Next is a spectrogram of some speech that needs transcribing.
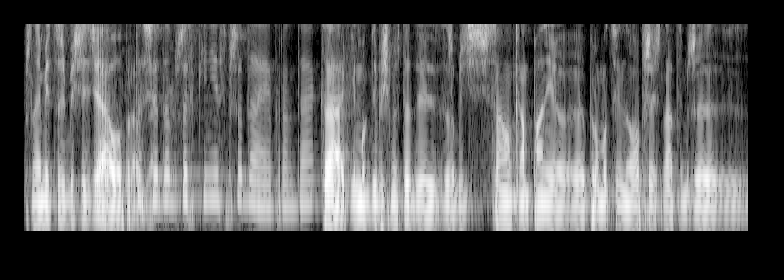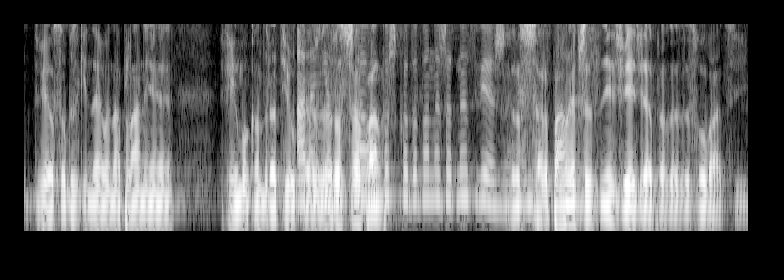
przynajmniej coś by się działo, prawda? To się dobrze w kinie sprzedaje, prawda? Tak, i moglibyśmy wtedy zrobić całą kampanię e, promocyjną, oprzeć na tym, że dwie osoby zginęły na planie filmu Kondratiuka, Ale nie zostało poszkodowane żadne zwierzę. więc- rozszarpane przez niedźwiedzia prawda, ze Słowacji.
